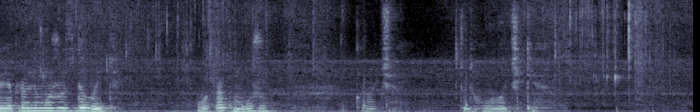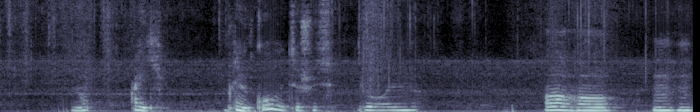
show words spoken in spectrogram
Я прям не можу здавити. Отак можу. Коротше, тут голочки. Ну, ай. Блін, колиться щось реально. Ага. Угу.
